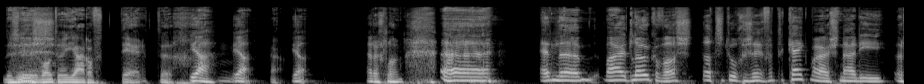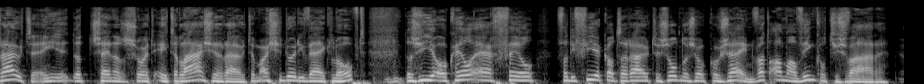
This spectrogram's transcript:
Dus, dus je woont er een jaar of dertig. Ja, ja, ja, ja. erg lang. En, uh, maar het leuke was dat ze toen gezegd van kijk maar eens naar die ruiten. En je, dat zijn dan een soort etalageruiten. Maar als je door die wijk loopt, mm -hmm. dan zie je ook heel erg veel van die vierkante ruiten zonder zo'n kozijn. Wat allemaal winkeltjes waren. Ja.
